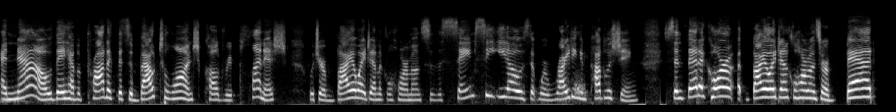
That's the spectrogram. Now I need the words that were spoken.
And now they have a product that's about to launch called Replenish, which are bioidentical hormones. So the same CEOs that were writing and publishing synthetic hor- bioidentical hormones are bad,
